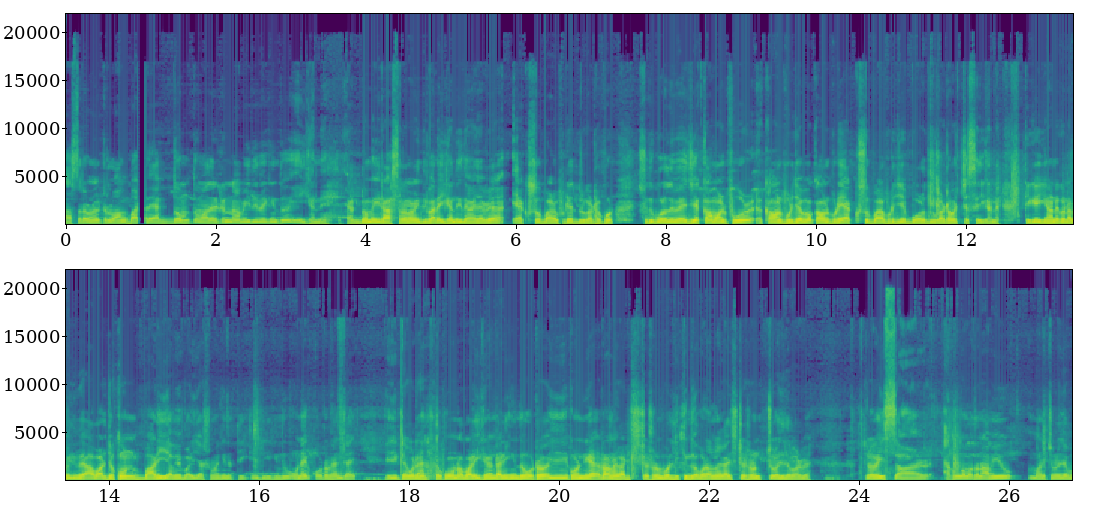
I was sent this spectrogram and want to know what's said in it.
রাস্তাটা অনেকটা লং বাট একদম তোমাদেরকে নামিয়ে দেবে কিন্তু এইখানে। একদম এই রাস্তাটা নামিয়ে দেবে আর এইখান থেকে দেখা যাবে একশো বারো ফুটের দুর্গা ঠাকুর। শুধু বলে দেবে যে কামালপুর কামালপুর যাব কামালপুরে একশো বারো ফুটে যে বড় দুর্গাটা হচ্ছে সেইখানে। ঠিক এইখানটা করে নামিয়ে দেবে। আবার যখন বাড়ি যাবে বাড়ি যাওয়ার সময় কিন্তু ঠিক এদিকে কিন্তু অনেক অটো ভ্যান যায় এদিকটা করে। তখন আবার এইখানে দাঁড়িয়ে কিন্তু অটো ইয়ে করে নিয়ে রানাঘাট স্টেশন বললি কিন্তু আবার রানাঘাট স্টেশন চলে যেতে পারবে। চলো গাইস আর এখনকার মতন আমিও মানে চলে যাব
